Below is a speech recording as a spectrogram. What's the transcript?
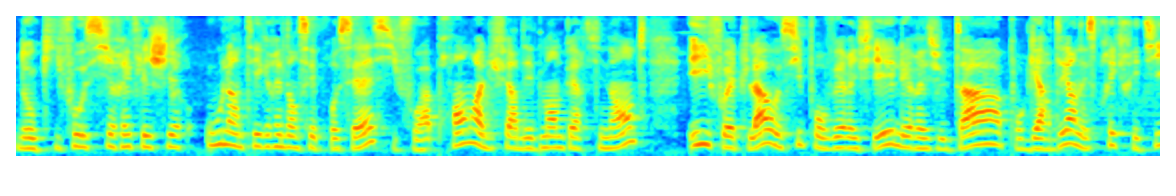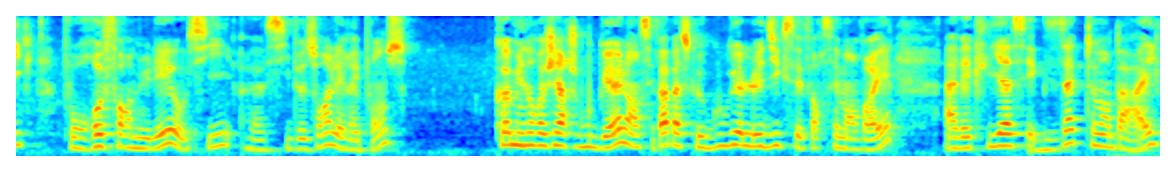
Donc il faut aussi réfléchir où l'intégrer dans ses process, il faut apprendre à lui faire des demandes pertinentes et il faut être là aussi pour vérifier les résultats, pour garder un esprit critique, pour reformuler aussi euh, si besoin les réponses. Comme une recherche Google, hein, c'est pas parce que Google le dit que c'est forcément vrai. Avec l'IA, c'est exactement pareil.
